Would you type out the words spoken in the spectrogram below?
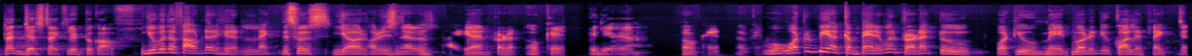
That just actually took off. You were the founder here. Like this was your original idea and product. Okay. Idea, yeah. Okay. Okay. What would be a comparable product to what you made? What did you call it? Like just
